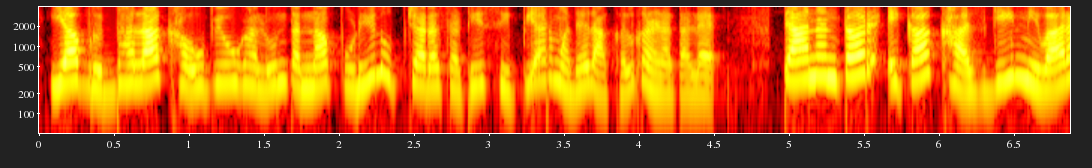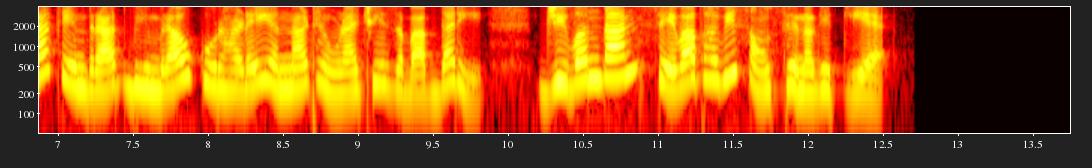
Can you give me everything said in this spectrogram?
या वृद्धाला खाऊ पिऊ घालून त्यांना पुढील उपचारासाठी सीपीआरमध्ये दाखल करण्यात आलंय. त्यानंतर एका खासगी निवारा केंद्रात भीमराव कुऱ्हाडे यांना ठेवण्याची जबाबदारी जीवनदान सेवाभावी संस्थेनं घेतली आहे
